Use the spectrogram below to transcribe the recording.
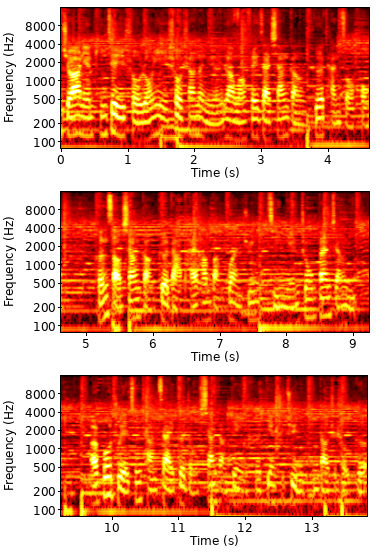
九二年，凭借一首《容易受伤的女人》，让王菲在香港歌坛走红，横扫香港各大排行榜冠军及年终颁奖礼。而播主也经常在各种香港电影和电视剧里听到这首歌。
